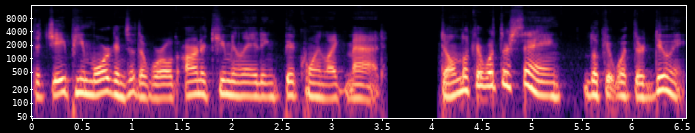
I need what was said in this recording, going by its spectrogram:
the JP Morgans of the world aren't accumulating Bitcoin like mad. Don't look at what they're saying, look at what they're doing.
